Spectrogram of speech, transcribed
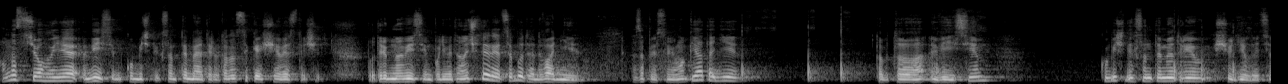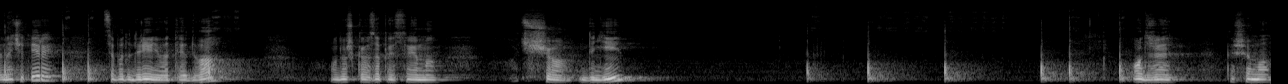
А в нас всього є 8 кубічних сантиметрів, то наскільки ще вистачить? Потрібно 8 поділити на 4, це буде 2 дні. Записуємо п'ята дія. Тобто 8 кубічних сантиметрів, що ділиться на 4, це буде дорівнювати 2 У дужках записуємо щодні. Отже, пишемо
